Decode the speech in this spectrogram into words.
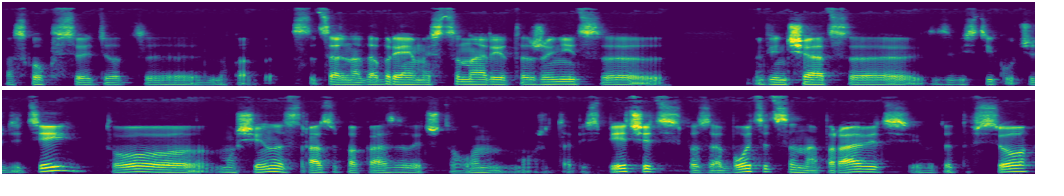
поскольку все идет, э, ну, как бы социально одобряемый сценарий, это жениться венчаться, завести кучу детей, то мужчина сразу показывает, что он может обеспечить, позаботиться, направить, и вот это все,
